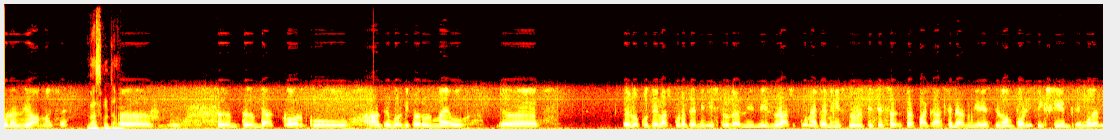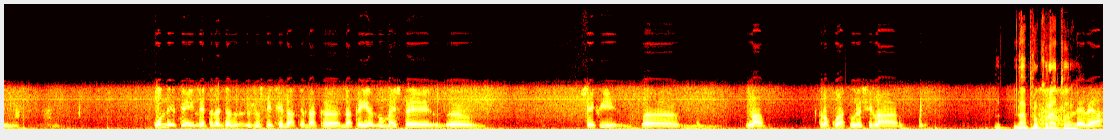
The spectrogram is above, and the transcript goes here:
Bună ziua, Moise. Vă ascultăm. Uh, sunt de acord cu antevorbitorul meu. Uh, pe locul tău l-aș pune pe ministru, dar nici, nici nu l-aș pune pe ministrul justiției să, să facă asemenea numire. Este un om politic și, în primul rând, unde este independența justiției dacă, dacă, dacă el numește uh, șefii uh, la procuratură și la La procuratură. DNA?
